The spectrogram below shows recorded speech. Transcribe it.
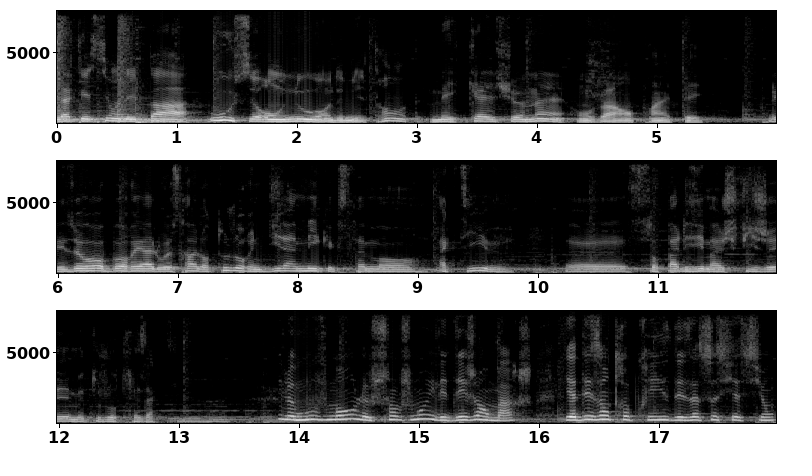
La question n'est pas où serons-nous en 2030, mais quel chemin on va emprunter. Les aurores boréales ou australes ont toujours une dynamique extrêmement active. Euh, ce ne sont pas des images figées, mais toujours très actives. Le mouvement, le changement, il est déjà en marche. Il y a des entreprises, des associations,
